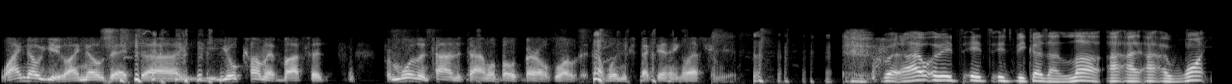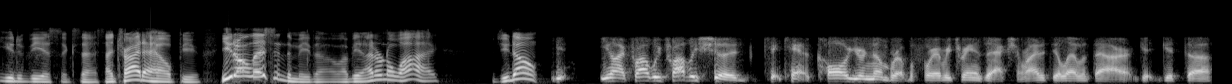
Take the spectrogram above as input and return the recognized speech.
Well, I know you. I know that uh, you'll come at us at, from more than time to time with both barrels loaded. I wouldn't expect anything less from you. but I it's it's it's because I love I I I want you to be a success. I try to help you. You don't listen to me though. I mean, I don't know why. But you don't. You, you know, I probably probably should can, can call your number up before every transaction right at the 11th hour. Get get uh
